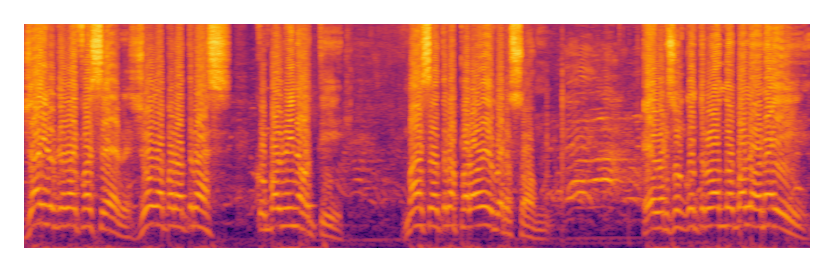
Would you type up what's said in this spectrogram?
Jairo que vai fazer? Joga para atrás com Balvinotti. Más atrás para Everson. Everson controlando balón ahí.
